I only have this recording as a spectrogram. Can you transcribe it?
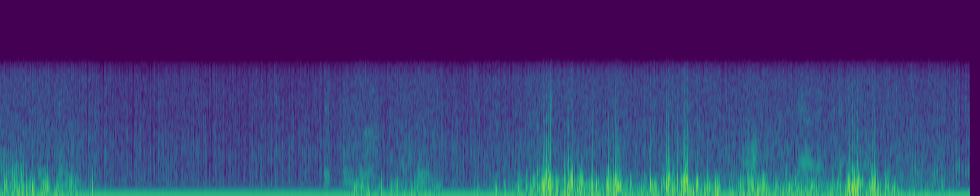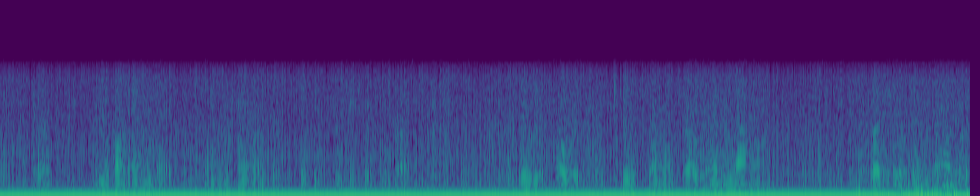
Uh, 15. 15 bucks? I'll do it. Uh, the guy that had it, I think he knows what he had. But you look on the internet, the same cameras are 50, 50, 60 bucks. If we would throw it for, he was selling it for eleven dollars. Plus shipping, five bucks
